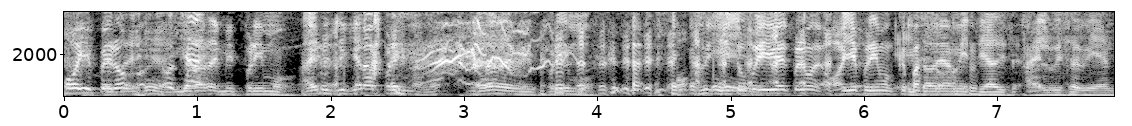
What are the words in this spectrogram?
Oye, pero, o y sea... era de mi primo. Ay, ni siquiera prima, ¿no? Era de mi primo. oh, y pri- el primo, oye, primo, ¿qué y pasó? todavía mi tía dice, ay, lo hice bien.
